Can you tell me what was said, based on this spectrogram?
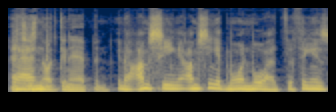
it's just not going to happen. you know, I'm seeing I'm seeing it more and more. The thing is,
